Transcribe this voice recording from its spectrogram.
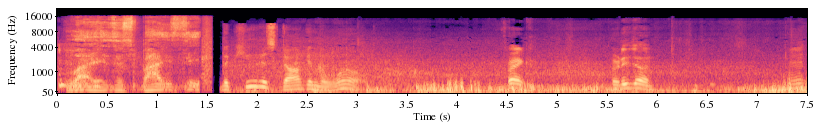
Why is it spicy? The cutest dog in the world. Frank, what are you doing? Hmm?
